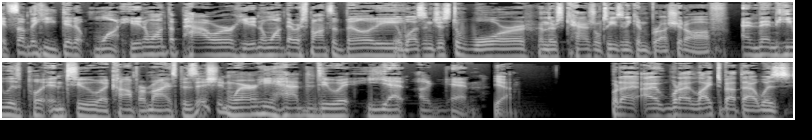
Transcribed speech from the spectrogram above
It's something he didn't want. He didn't want the power. He didn't want the responsibility. it wasn't just a war and there's casualties and he can brush it off. and then he was put into a compromised position where he had to do it yet again. Yeah. But I, I what I liked about that was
